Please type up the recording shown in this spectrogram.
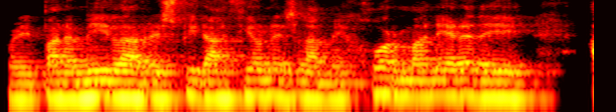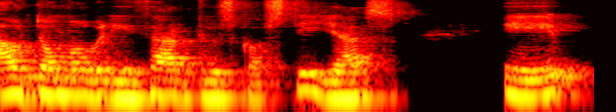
Porque para mí la respiración es la mejor manera de automovilizar tus costillas y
